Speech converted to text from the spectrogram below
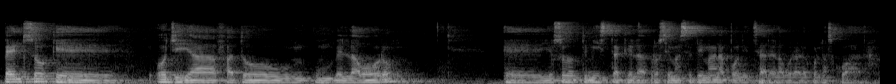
penso che oggi ha fatto un, un bel lavoro e io sono ottimista che la prossima settimana può iniziare a lavorare con la squadra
